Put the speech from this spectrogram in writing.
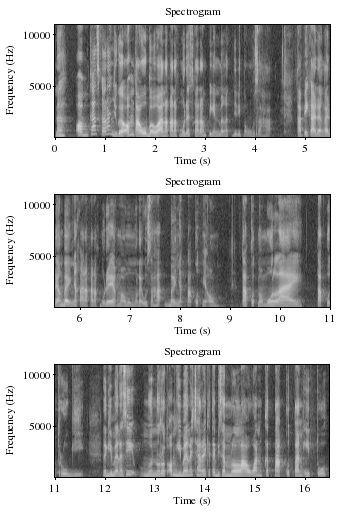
Nah, Om kan sekarang juga Om tahu bahwa anak-anak muda sekarang pingin banget jadi pengusaha. Tapi kadang-kadang banyak anak-anak muda yang mau memulai usaha banyak takutnya Om. Takut memulai, takut rugi. Nah, gimana sih menurut Om gimana caranya kita bisa melawan ketakutan itu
